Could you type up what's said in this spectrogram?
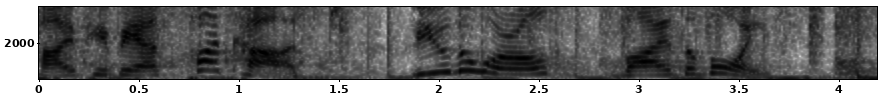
Thai PBS podcast. View the world via the voice.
